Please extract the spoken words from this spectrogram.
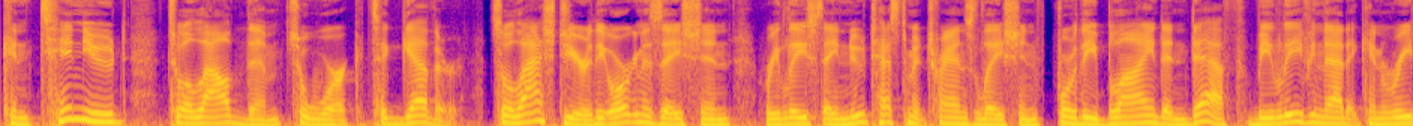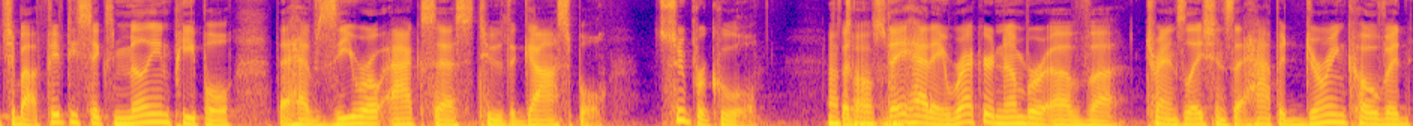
continued to allow them to work together. So last year, the organization released a New Testament translation for the blind and deaf, believing that it can reach about 56 million people that have zero access to the gospel. Super cool. That's but awesome. They had a record number of uh, translations that happened during COVID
